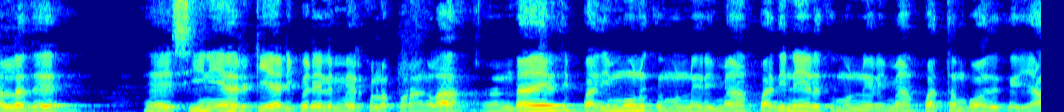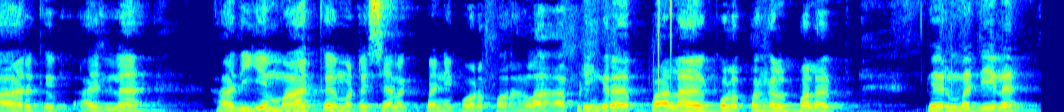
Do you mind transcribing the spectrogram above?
அல்லது சீனியாரிட்டி அடிப்படையில் மேற்கொள்ள போகிறாங்களா ரெண்டாயிரத்தி பதிமூணுக்கு முன்னுரிமை பதினேழுக்கு முன்னுரிமை பத்தொம்போதுக்கு யாருக்கு அதில் அதிக மார்க்கை மட்டும் செலக்ட் பண்ணி போட போகிறாங்களா அப்படிங்கிற பல குழப்பங்கள் பல பேர் மத்தியில்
